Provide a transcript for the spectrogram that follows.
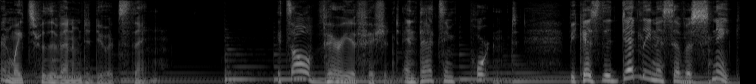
and waits for the venom to do its thing. It's all very efficient, and that's important because the deadliness of a snake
